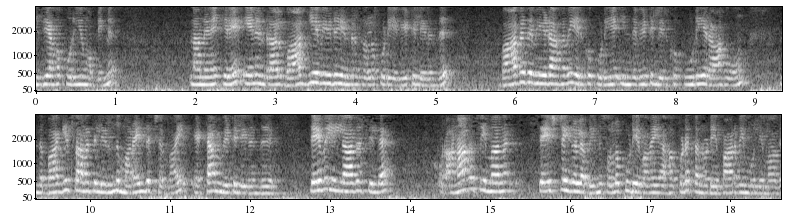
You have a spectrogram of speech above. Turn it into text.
ஈஸியாக புரியும் அப்படின்னு நான் நினைக்கிறேன். ஏனென்றால் பாக்கிய வீடு என்று சொல்லக்கூடிய வீட்டில் இருந்து பாதக வீடாகவே இருக்கக்கூடிய இந்த வீட்டில் இருக்கக்கூடிய ராகுவும் இந்த பாகியஸ்தானத்தில் இருந்து மறைந்த செவ்வாய் எட்டாம் வீட்டில் இருந்து தேவையில்லாத சில ஒரு அனாவசியமான சேஷ்டைகள் அப்படின்னு சொல்லக்கூடிய வகையாக கூட தன்னுடைய பார்வை மூலியமாக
